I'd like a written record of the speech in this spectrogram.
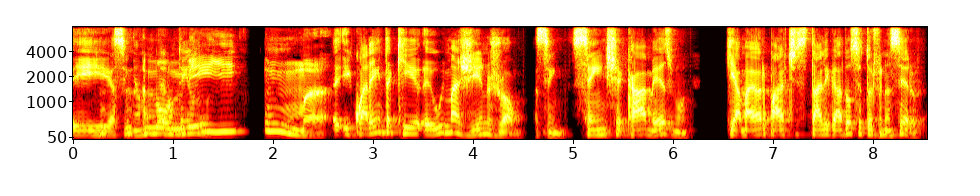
E assim, eu não, Nomeie tenho... uma. E 40 que eu imagino, João, assim, sem checar mesmo, que a maior parte está ligada ao setor financeiro.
